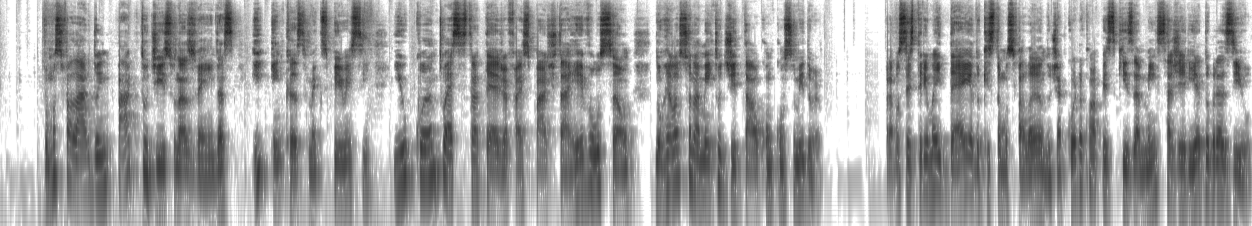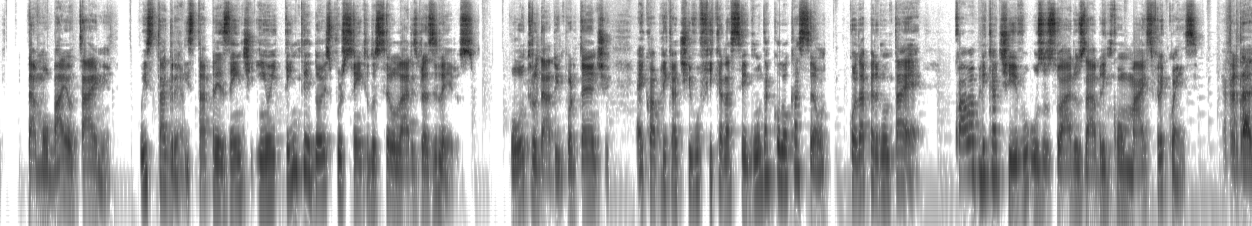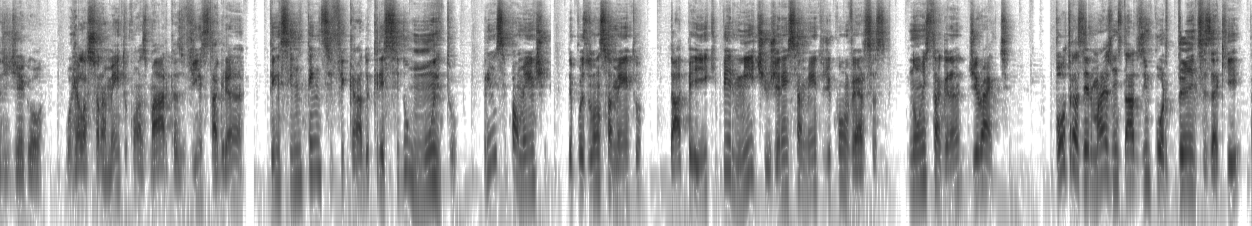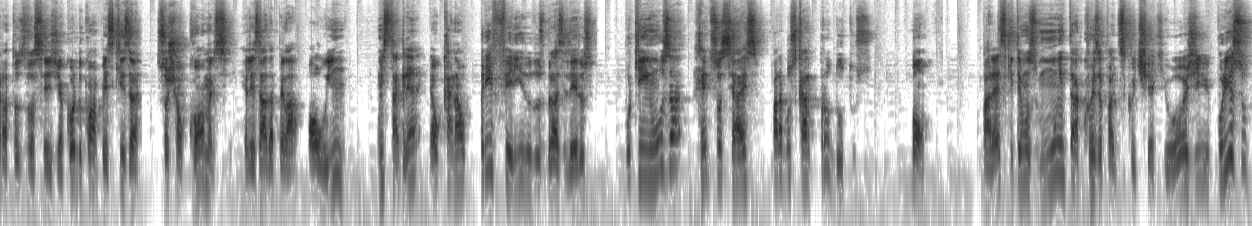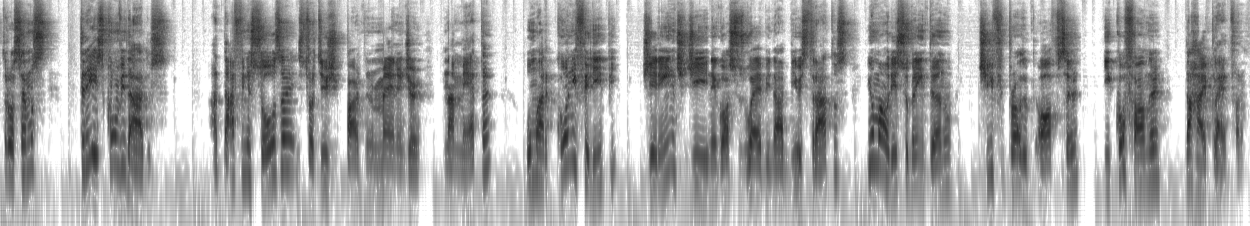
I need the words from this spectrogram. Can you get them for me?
Vamos falar do impacto disso nas vendas e em Customer Experience e o quanto essa estratégia faz parte da revolução no relacionamento digital com o consumidor. Para vocês terem uma ideia do que estamos falando, de acordo com a pesquisa Mensageria do Brasil, da Mobile Time, o Instagram está presente em 82% dos celulares brasileiros. Outro dado importante é que o aplicativo fica na segunda colocação quando a pergunta é: qual aplicativo os usuários abrem com mais frequência? É verdade, Diego. O relacionamento com as marcas via Instagram tem se intensificado e crescido muito, principalmente depois do lançamento da API que permite o gerenciamento de conversas no Instagram Direct. Vou trazer mais uns dados importantes aqui para todos vocês. De acordo com a pesquisa Social Commerce realizada pela Allin, o Instagram é o canal preferido dos brasileiros por quem usa redes sociais para buscar produtos. Bom, parece que temos muita coisa para discutir aqui hoje e por isso trouxemos três convidados. A Daphne Souza, Strategic Partner Manager na Meta, o Marconi Felipe, gerente de negócios web na Biostratos, e o Maurício Brentano, Chief Product Officer e co-founder da High Platform.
